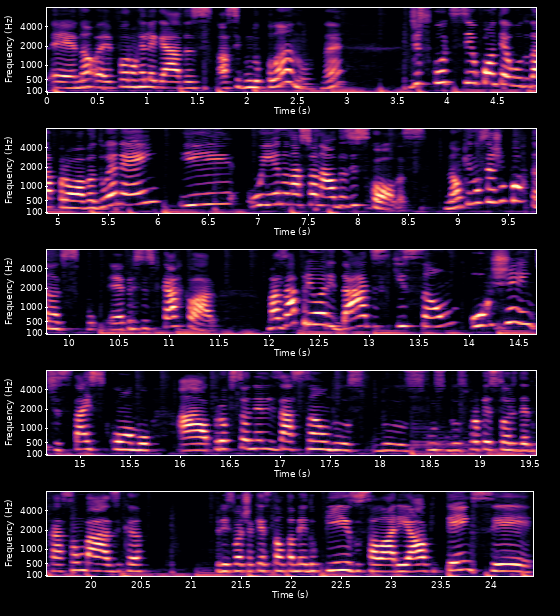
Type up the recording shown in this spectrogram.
é, não é, foram relegadas a segundo plano, né? Discute-se o conteúdo da prova do Enem e o hino nacional das escolas. Não que não sejam importantes, é preciso ficar claro. Mas há prioridades que são urgentes, tais como a profissionalização dos, dos, dos professores da educação básica, principalmente a questão também do piso salarial, que tem que ser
